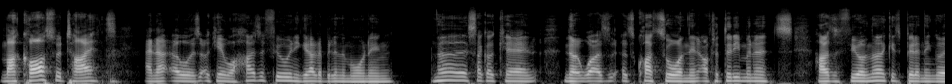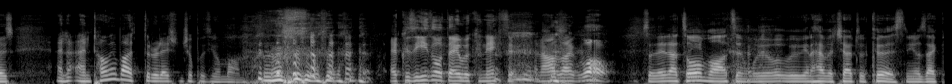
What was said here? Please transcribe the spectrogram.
my calves were tight, and I, I was okay. Well, how does it feel when you get out of bed in the morning? no, it's like okay. No, it was it's quite sore. And then after thirty minutes, how does it feel? No, it gets better. And then goes, and and tell me about the relationship with your mom, because he thought they were connected, and I was like, whoa. So then I told Martin we were, we were gonna have a chat with Kirst, and he was like,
